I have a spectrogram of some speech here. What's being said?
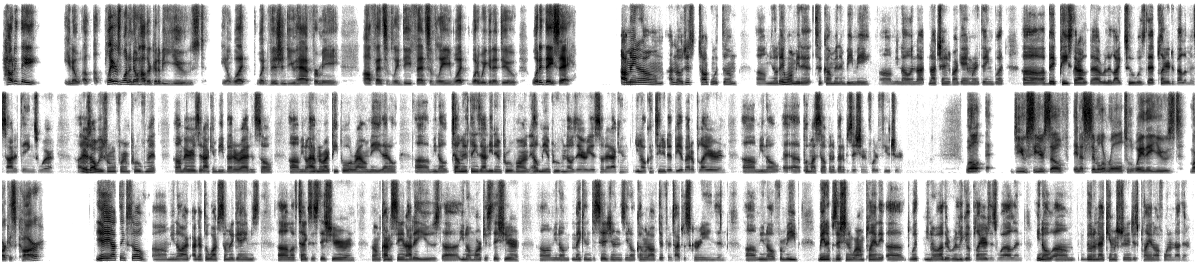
How did they? You know, uh, uh players want to know how they're going to be used. You know, what what vision do you have for me? offensively, defensively? What what are we going to do? What did they say? I mean, um, I know just talking with them, um, you know, they want me to to come in and be me, um, you know, and not not change my game or anything. But uh, a big piece that I that I really like too was that player development side of things, where uh, there's always room for improvement, um, areas that I can be better at, and so um, you know, having the right people around me that'll um, you know, tell me the things I need to improve on, help me improve in those areas so that I can, you know, continue to be a better player and, um, you know, uh, put myself in a better position for the future. Well, do you see yourself in a similar role to the way they used Marcus Carr? Yeah, I think so. Um, you know, I, I, got to watch some of the games um, of Texas this year and I'm kind of seeing how they used, uh, you know, Marcus this year um, you know, making decisions, you know, coming off different types of screens. And, um, you know, for me, being in a position where I'm playing uh, with, you know, other really good players as well and, you know, um, building that chemistry and just playing off one another.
